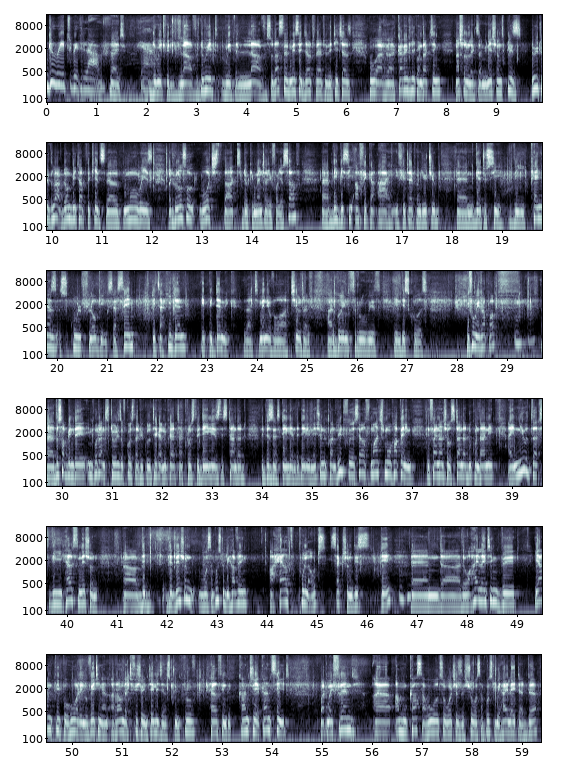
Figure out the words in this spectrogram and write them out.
do it with love. Right yeah. Do it with love. Do it with love. So that's the message out there to the teachers who are uh, currently conducting national examinations. Please do it with love. Don't beat up the kids. There are more ways. But you can also watch that documentary for yourself uh, bbc africa eye if you type on youtube and get to see the kenya's school floggings. They're saying it's a hidden epidemic that many of our children are going through with in these schools before we wrap up, uh, those have been the important stories, of course, that we could take a look at across the dailies, the Standard, the Business Daily, and the Daily Nation. You can read for yourself much more happening. The Financial Standard, Ukondani. I knew that the Health Nation, uh, the, the nation was supposed to be having a health pullout section this day, and uh, they were highlighting the young people who are innovating around artificial intelligence to improve health in the country. I can't see it, but my friend uh, Amukasa, who also watches the show, was supposed to be highlighted there.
